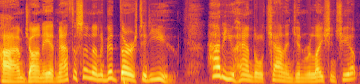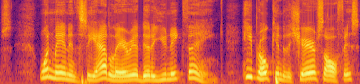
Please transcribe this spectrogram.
Hi, I'm John Ed Matheson, and a good Thursday to you. How do you handle challenging relationships? One man in the Seattle area did a unique thing. He broke into the sheriff's office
